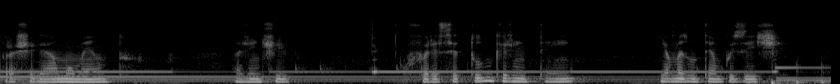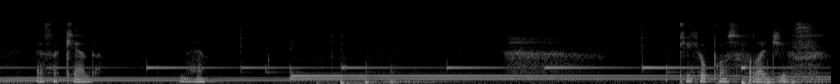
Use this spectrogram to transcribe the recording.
para chegar um momento a gente oferecer tudo que a gente tem e ao mesmo tempo existe essa queda, né? O que, que eu posso falar disso?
